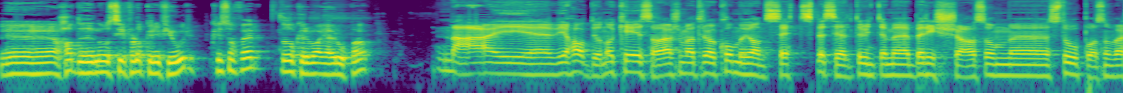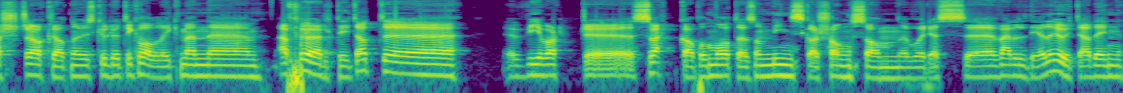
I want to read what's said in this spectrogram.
Eh, hadde det noe å si for dere i fjor, Kristoffer, da dere var i Europa? Nei, vi hadde jo noen caser der som jeg tror kom uansett, spesielt rundt det med Berisha, som uh, sto på som verst akkurat når vi skulle ut i kvalik. Men uh, jeg følte ikke at uh, vi ble uh, svekka på en måte som minska sjansene våre veldig. Det er jo ikke jeg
